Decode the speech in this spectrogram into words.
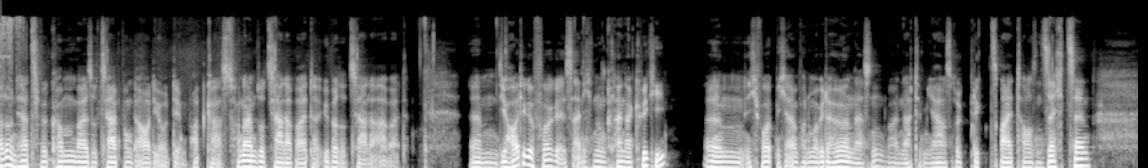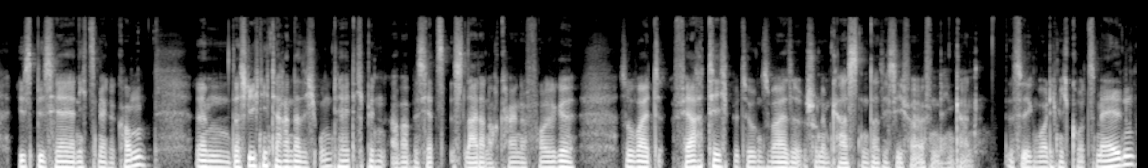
Hallo und herzlich willkommen bei Sozialpunkt Audio, dem Podcast von einem Sozialarbeiter über soziale Arbeit. Ähm, die heutige Folge ist eigentlich nur ein kleiner Quickie. Ähm, ich wollte mich einfach nur mal wieder hören lassen, weil nach dem Jahresrückblick 2016 ist bisher ja nichts mehr gekommen. Ähm, das liegt nicht daran, dass ich untätig bin, aber bis jetzt ist leider noch keine Folge soweit fertig, beziehungsweise schon im Kasten, dass ich sie veröffentlichen kann. Deswegen wollte ich mich kurz melden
